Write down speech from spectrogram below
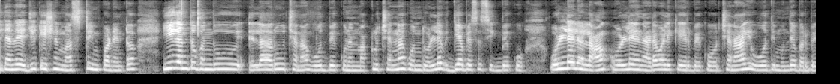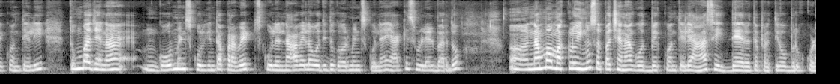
ಇದೆ ಅಂದರೆ ಎಜುಕೇಷನ್ ಮಸ್ಟ್ ಇಂಪಾರ್ಟೆಂಟು. ಈಗಂತೂ ಬಂದು ಎಲ್ಲರೂ ಚೆನ್ನಾಗಿ ಓದಬೇಕು ನನ್ನ ಮಕ್ಕಳು ಚೆನ್ನಾಗಿ ಒಂದು ಒಳ್ಳೆ ವಿದ್ಯಾಭ್ಯಾಸ ಸಿಗಬೇಕು, ಒಳ್ಳೆ ಲಾಂಗ್ ಒಳ್ಳೆ ನಡವಳಿಕೆ ಇರಬೇಕು, ಅವ್ರು ಚೆನ್ನಾಗಿ ಓದಿ ಮುಂದೆ ಬರಬೇಕು ಅಂತೇಳಿ ತುಂಬ ಜನ ಗೌರ್ಮೆಂಟ್ ಸ್ಕೂಲ್ಗಿಂತ ಪ್ರೈವೇಟ್ ಸ್ಕೂಲಲ್ಲಿ ನಾವೆಲ್ಲ ಓದಿದ್ದು ಗೌರ್ಮೆಂಟ್ ಸ್ಕೂಲೇ, ಯಾಕೆ ಸುಳ್ಳು ಹೇಳ್ಬಾರ್ದು? ನಮ್ಮ ಮಕ್ಕಳು ಇನ್ನೂ ಸ್ವಲ್ಪ ಚೆನ್ನಾಗಿ ಓದಬೇಕು ಅಂತೇಳಿ ಆಸೆ ಇದ್ದೇ ಇರುತ್ತೆ ಪ್ರತಿಯೊಬ್ಬರಿಗೂ ಕೂಡ.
